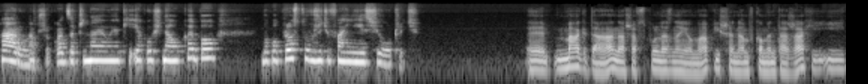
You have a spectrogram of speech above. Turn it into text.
paru na przykład zaczynają jak, jakąś naukę, bo, bo po prostu w życiu fajnie jest się uczyć. E, Magda, nasza wspólna znajoma, pisze nam w komentarzach i, i,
